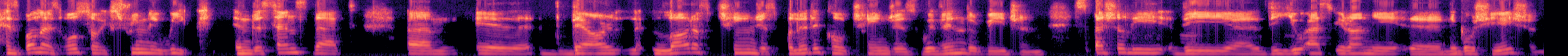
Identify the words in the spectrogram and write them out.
Hezbollah is also extremely weak in the sense that um, uh, there are a lot of changes, political changes within the region, especially the uh, the U.S.-Irani uh, negotiations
